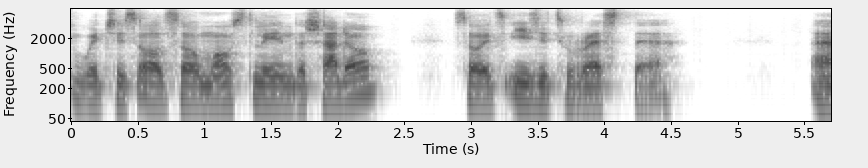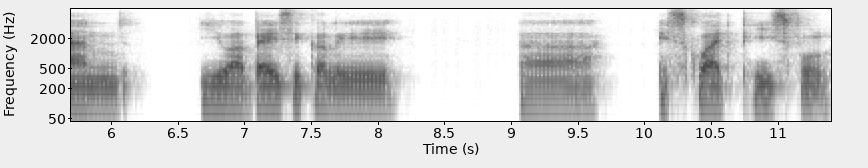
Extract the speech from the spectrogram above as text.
which is also mostly in the shadow so it's easy to rest there. And you are basically, uh, it's quite peaceful.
